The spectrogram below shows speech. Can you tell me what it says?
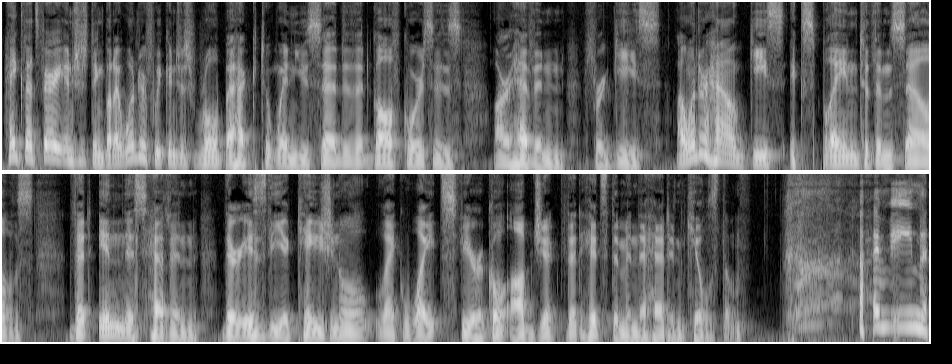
Hank, that's very interesting, but I wonder if we can just roll back to when you said that golf courses are heaven for geese. I wonder how geese explain to themselves that in this heaven there is the occasional, like, white spherical object that hits them in the head and kills them. I mean,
